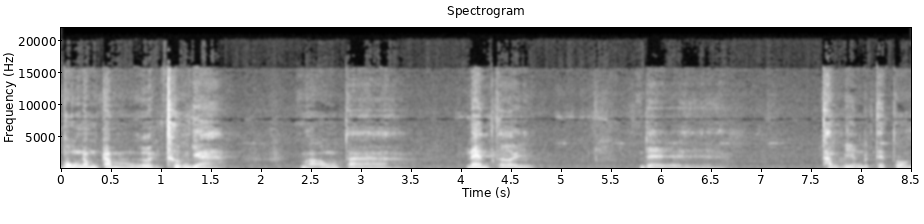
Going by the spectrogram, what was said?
bốn năm trăm người thương gia mà ông ta đem tới để thăm viếng Đức Thế Tôn.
